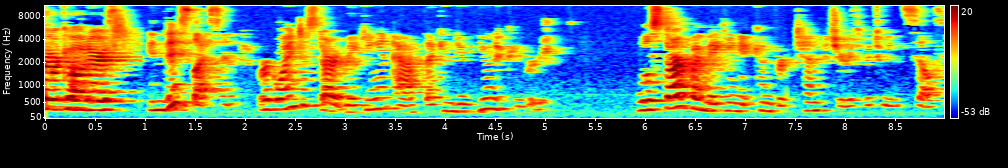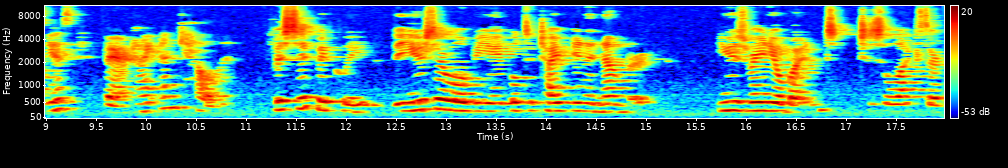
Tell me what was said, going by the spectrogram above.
Supercoders! In this lesson, we're going to start making an app that can do unit conversions. We'll start by making it convert temperatures between Celsius, Fahrenheit, and Kelvin. Specifically, the user will be able to type in a number, use radio buttons to select their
